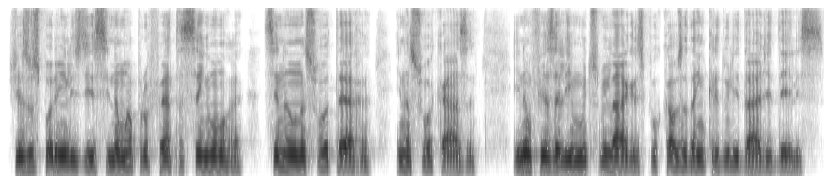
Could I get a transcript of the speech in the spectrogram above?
Jesus, porém, lhes disse: Não há profeta sem honra, senão na sua terra e na sua casa. E não fez ali muitos milagres por causa da incredulidade deles.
